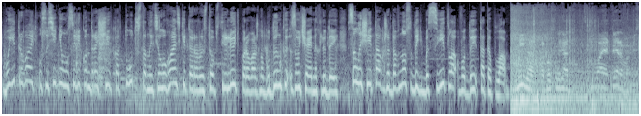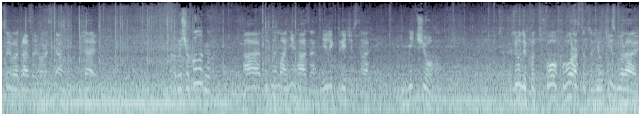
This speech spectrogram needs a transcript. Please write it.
Бої тривають у сусідньому селі Кондрашівка. Тут, в станиці Луганській, терористи обстрілюють переважно будинки звичайних людей. Селище і так вже давно сидить без світла, води та тепла. Міна або снаряд збиває дерево, місцеві одразу його розтягнуть, пиляють. Тому що холодно. А тут нема ні газу, ні електричества, нічого. Люди хворост, гілки збирають,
